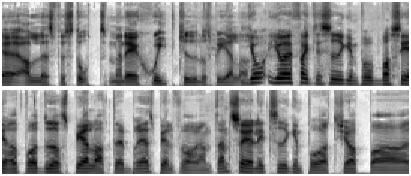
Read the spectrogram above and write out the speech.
är alldeles för stort, men det är skitkul att spela. jag, jag är faktiskt sugen på, baserat på att du har spelat eh, brädspelsvarianten, så är jag lite sugen på att köpa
